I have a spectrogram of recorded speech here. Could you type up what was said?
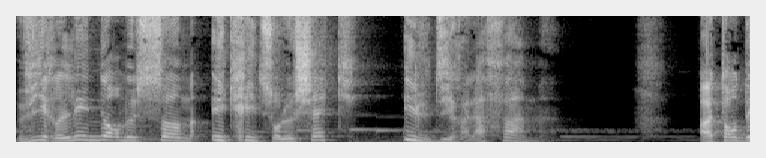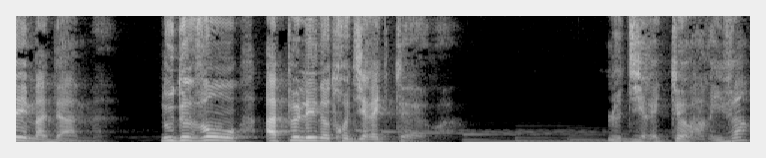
virent l'énorme somme écrite sur le chèque, ils dirent à la femme Attendez, madame, nous devons appeler notre directeur. Le directeur arriva,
